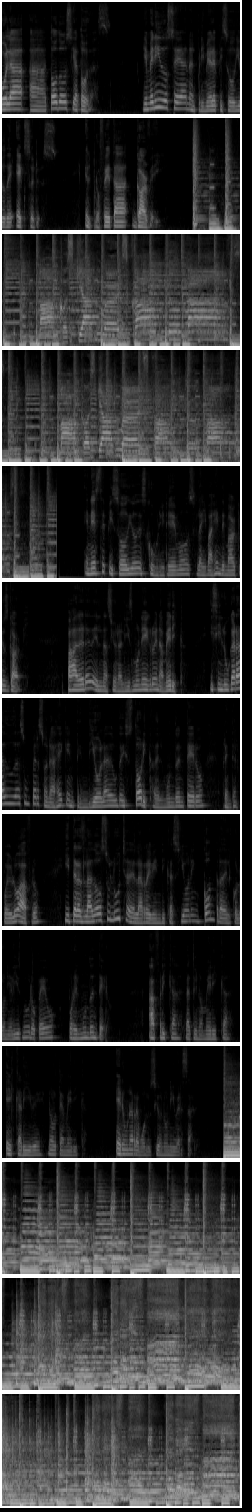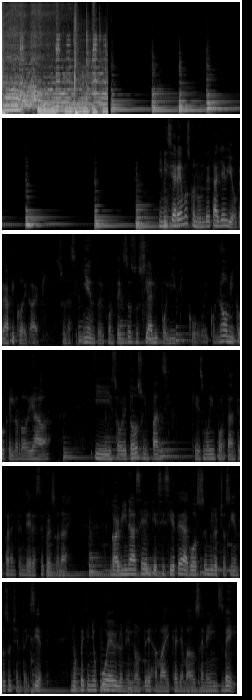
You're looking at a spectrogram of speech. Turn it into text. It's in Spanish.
Hola a todos y a todas. Bienvenidos sean al primer episodio de Exodus, el profeta Garvey. Marcus Garvey words come to pass. Marcus Garvey words come to pass. En este episodio descubriremos la imagen de Marcus Garvey, padre del nacionalismo negro en América, y sin lugar a dudas un personaje que entendió la deuda histórica del mundo entero frente al pueblo afro y trasladó su lucha de la reivindicación en contra del colonialismo europeo por el mundo entero. África, Latinoamérica, el Caribe, Norteamérica. Era una revolución universal. Iniciaremos con un detalle biográfico de Garvey, su nacimiento, el contexto social y político, económico que lo rodeaba y sobre todo su infancia, que es muy importante para entender a este personaje. Garvey nace el 17 de agosto de 1887 en un pequeño pueblo en el norte de Jamaica llamado St. Anne's Bay,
